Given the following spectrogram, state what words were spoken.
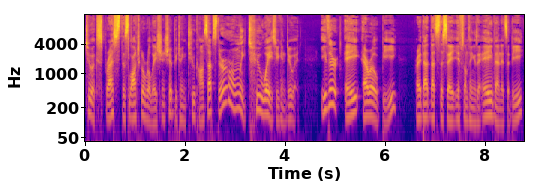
to express this logical relationship between two concepts, there are only two ways you can do it. Either A arrow B, right? That, that's to say if something is A, then it's a B.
